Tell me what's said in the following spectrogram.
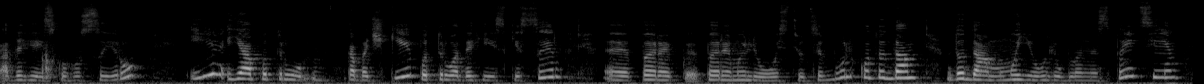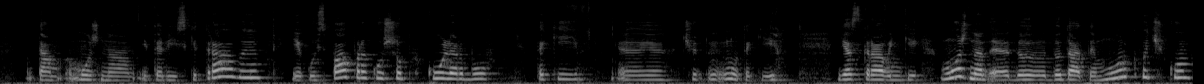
адегейського сиру. І я потру кабачки, потру адегейський сир, е, перемилю ось цю цибульку додам, додам мої улюблені спеції. Там можна італійські трави, якусь паприку, щоб колір був такий, е, ну, такий яскравенький. Можна е, додати морквочку,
